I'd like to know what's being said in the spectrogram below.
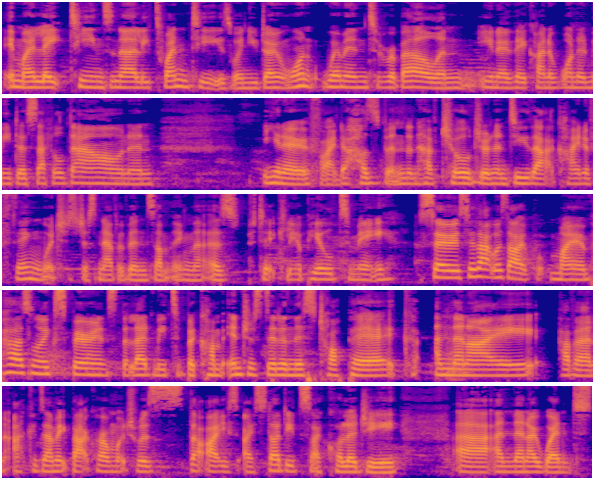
in my late teens and early twenties, when you don't want women to rebel and, you know, they kind of wanted me to settle down and, you know, find a husband and have children and do that kind of thing, which has just never been something that has particularly appealed to me. So, so that was like my own personal experience that led me to become interested in this topic. And then I have an academic background, which was that I, I studied psychology. Uh, and then I went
